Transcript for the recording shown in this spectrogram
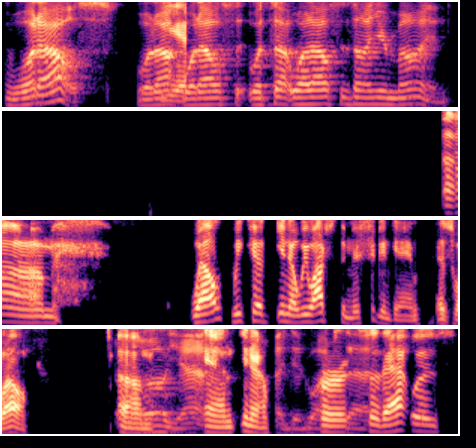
what else? What else? Yeah. What else? What's that? What else is on your mind? Um, well, we could, you know, we watched the Michigan game as well. Um, oh yes, and you know, I did watch for that. so that was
